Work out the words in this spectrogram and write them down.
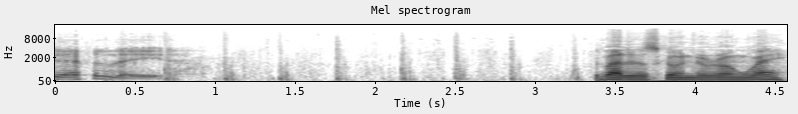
Ooh, defilade. But it was going the wrong way.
